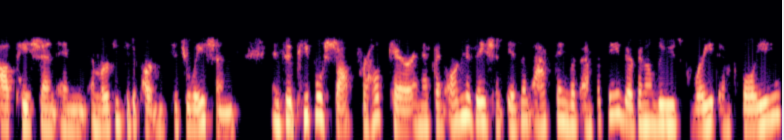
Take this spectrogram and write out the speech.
outpatient and emergency department situations. And so people shop for healthcare, and if an organization isn't acting with empathy, they're going to lose great employees,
